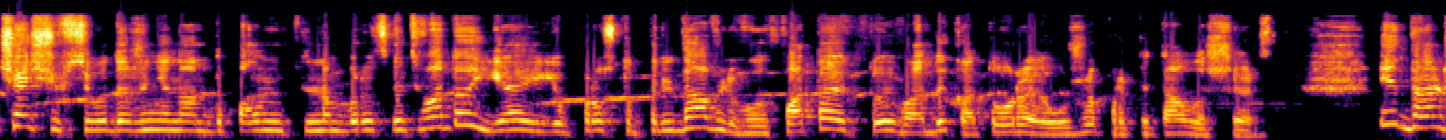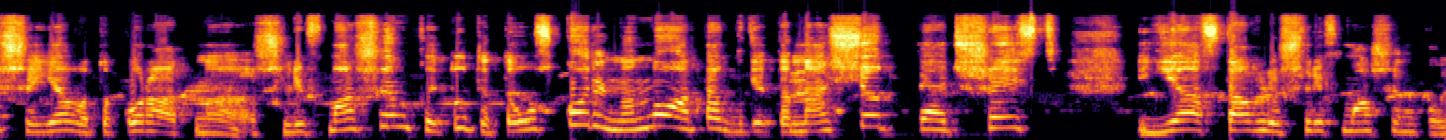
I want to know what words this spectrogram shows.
чаще всего даже не надо дополнительно брызгать водой, я ее просто придавливаю, хватает той воды, которая уже пропитала шерсть. И дальше я вот аккуратно шлифмашинкой, тут это ускорено, ну а так где-то на счет 5-6 я ставлю шлифмашинку.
